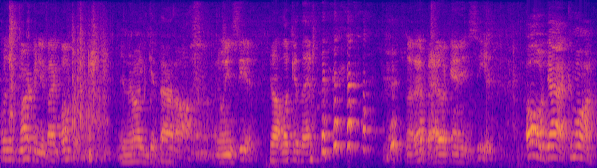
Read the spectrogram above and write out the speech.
What's this mark on your back bumper? And now I can get that off. I don't even see it. You're not looking then? It's not that bad, I can't even see it. oh, Dad, come on.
